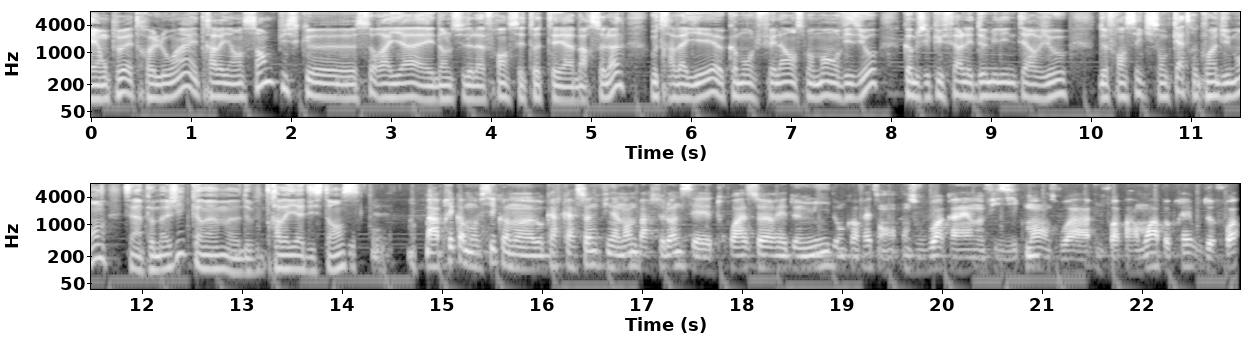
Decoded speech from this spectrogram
Et on peut être loin et travailler ensemble puisque Soraya est dans le sud de la France et toi t'es à Barcelone. Vous travaillez euh, comme on le fait là en ce moment en visio, comme j'ai pu faire les 2000 interviews de Français qui sont quatre coins du monde. C'est un peu magique quand même de travailler à distance. Bah après, comme aussi, comme euh, au Carcassonne, finalement, de Barcelone, c'est trois heures et demie. Donc, en fait, on se voit quand même physiquement. On se voit une fois par mois à peu près ou deux fois.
